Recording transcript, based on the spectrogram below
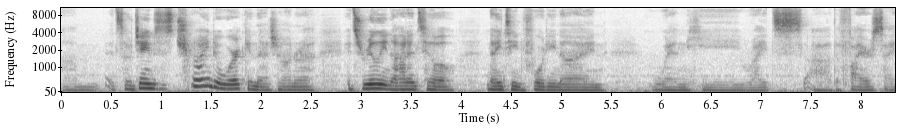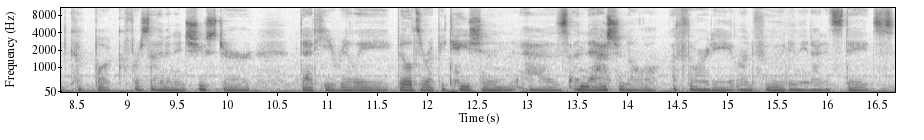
Um, and so James is trying to work in that genre. It's really not until 1949 when he writes uh, the Fireside Cookbook for Simon and Schuster that he really builds a reputation as a national authority on food in the United States.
